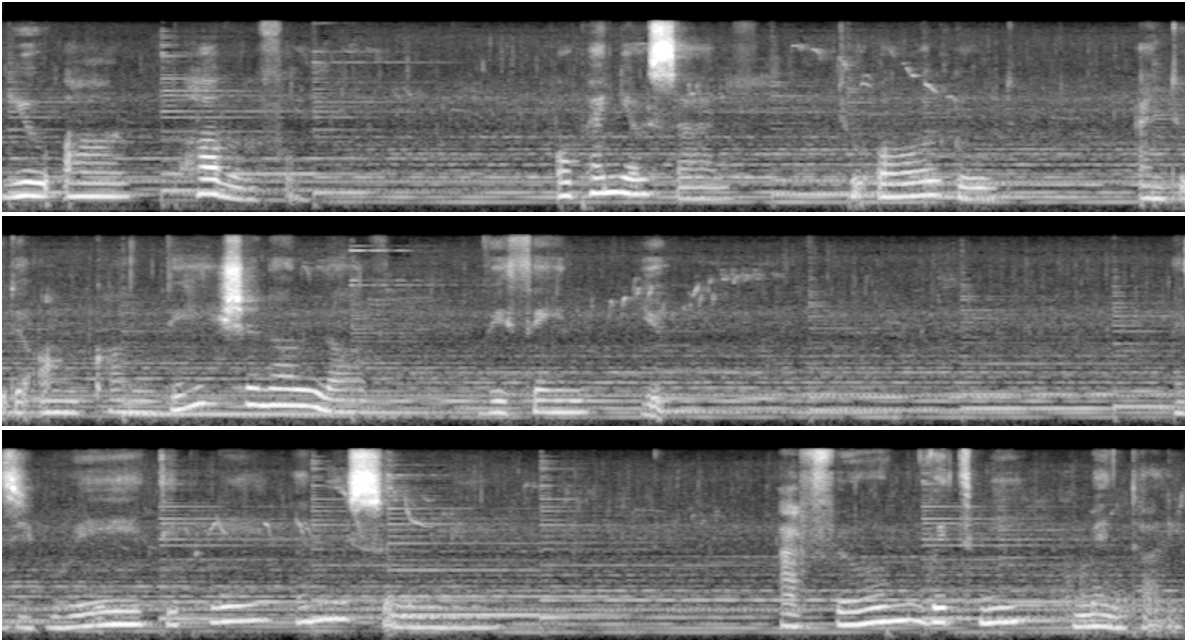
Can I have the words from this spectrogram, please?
You are powerful. Open yourself to all good and to the unconditional love within you. as you breathe deeply and slowly. Affirm with me mentally.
